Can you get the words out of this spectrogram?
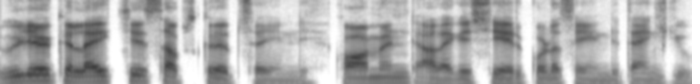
వీడియోకి లైక్ చేసి సబ్స్క్రైబ్ చేయండి. కామెంట్ అలాగే షేర్ కూడా చేయండి. Thank you.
